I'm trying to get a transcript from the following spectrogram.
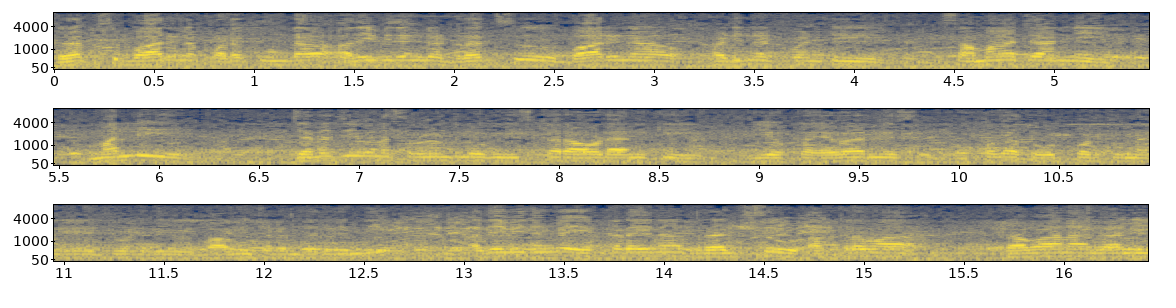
డ్రగ్స్ బారిన పడకుండా అదేవిధంగా డ్రగ్స్ బారిన పడినటువంటి సమాజాన్ని మళ్ళీ జనజీవన స్రవంతిలోకి తీసుకురావడానికి ఈ యొక్క అవేర్నెస్ గొప్పగా తోడ్పడుతుందనేటువంటిది భావించడం జరిగింది. అదేవిధంగా ఎక్కడైనా డ్రగ్స్ అక్రమ రవాణా కానీ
